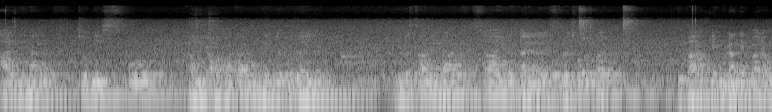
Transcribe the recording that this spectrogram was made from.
आज दिनांक चौबीस को हम रामा माता मंदिर के पुजारी देवस्थान विभाग सहायुक्त कार्यालय सूरज होल पर विभाग के बुलाने पर हम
